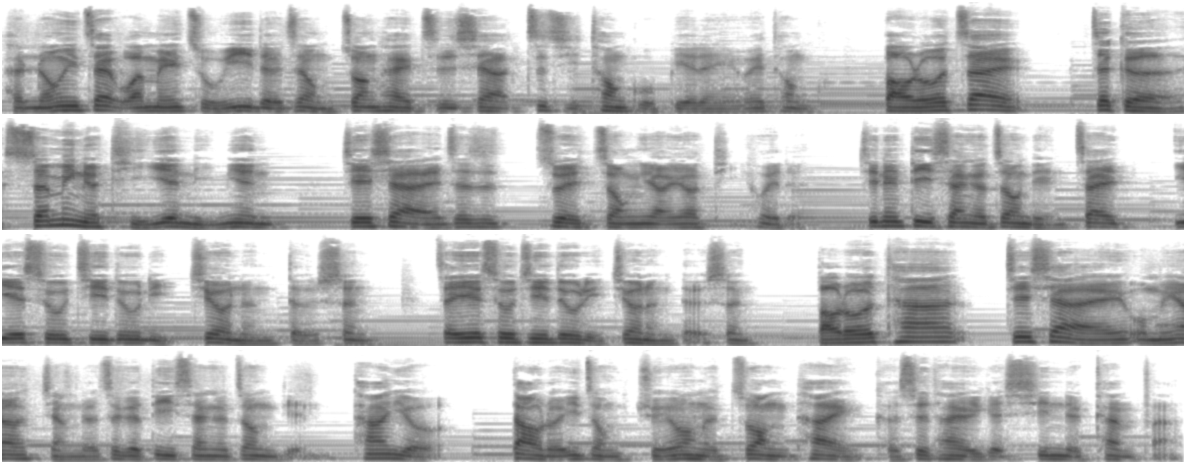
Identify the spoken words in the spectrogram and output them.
很容易在完美主义的这种状态之下，自己痛苦，别人也会痛苦。保罗在这个生命的体验里面，接下来这是最重要要体会的。今天第三个重点，在耶稣基督里就能得胜，在耶稣基督里就能得胜。保罗他接下来我们要讲的这个第三个重点，他有。到了一种绝望的状态，可是他有一个新的看法。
